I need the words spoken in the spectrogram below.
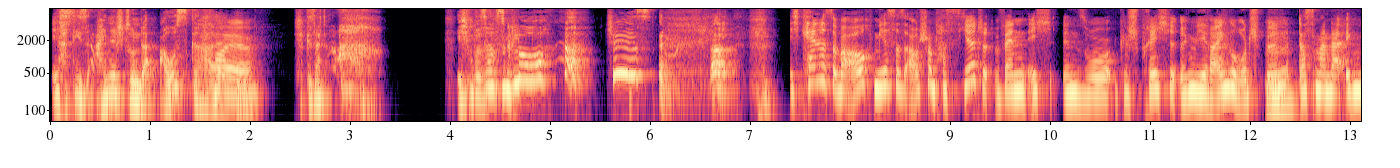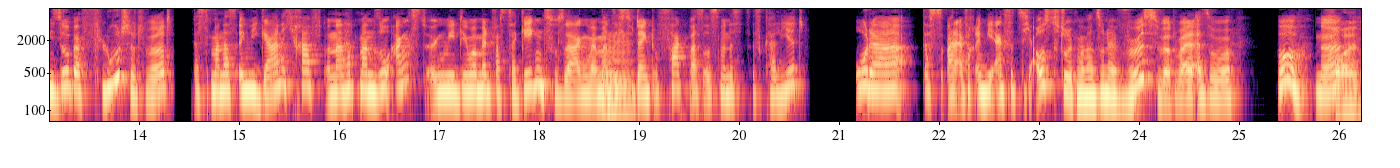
ich. Hat diese eine Stunde ausgehalten. Voll. Ich habe gesagt, ach, ich muss aufs Klo. Tschüss. ich kenne das aber auch, mir ist das auch schon passiert, wenn ich in so Gespräche irgendwie reingerutscht bin, mhm. dass man da irgendwie so überflutet wird, dass man das irgendwie gar nicht rafft. Und dann hat man so Angst, irgendwie in dem Moment was dagegen zu sagen, wenn man mhm. sich so denkt, oh fuck, was ist, wenn das jetzt eskaliert? Oder dass man einfach irgendwie Angst hat, sich auszudrücken, weil man so nervös wird, weil also Oh, ne? Voll.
